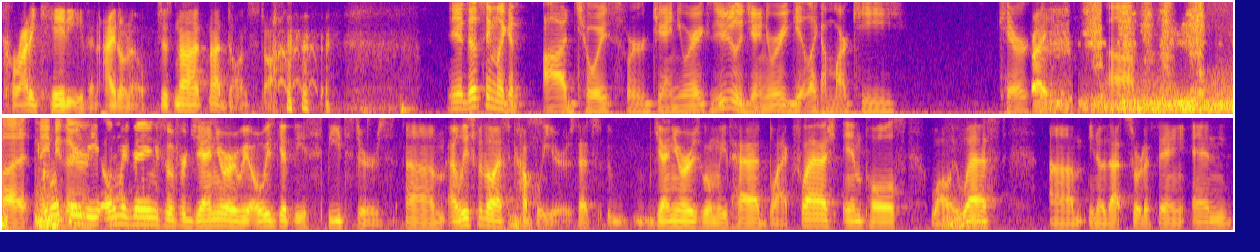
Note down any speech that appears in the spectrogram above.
Karate Kid, even I don't know, just not not Dawnstar. Yeah, it does seem like an odd choice for January because usually January you get like a marquee character. Right. Um, but maybe they're the only thing. So for January, we always get these speedsters. Um, at least for the last couple years. That's January is when we've had Black Flash, Impulse, Wally West, um, you know that sort of thing. And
